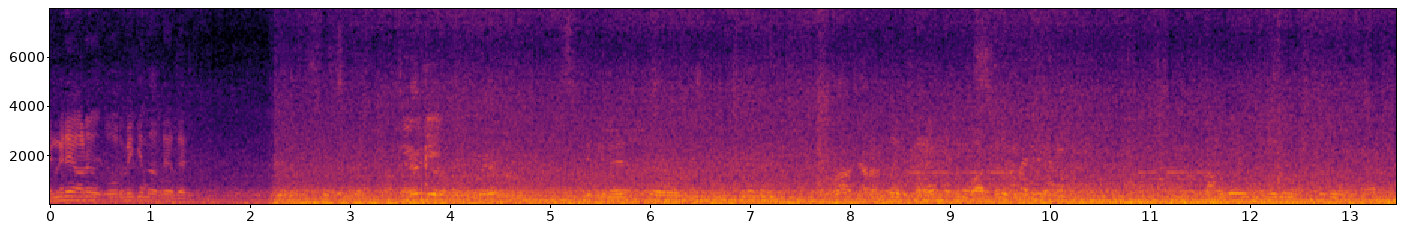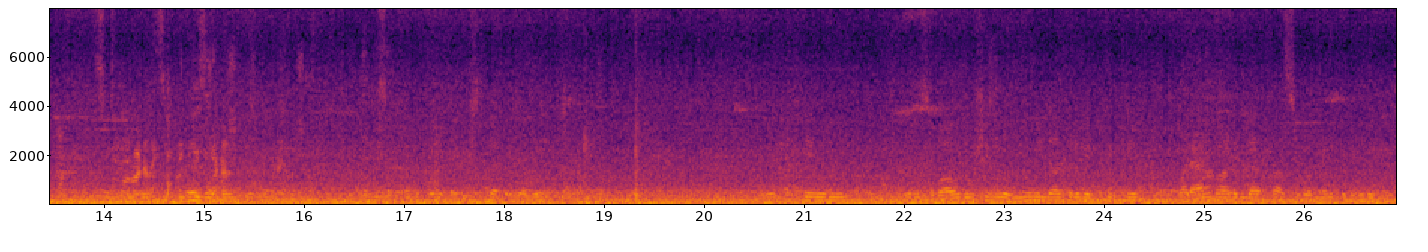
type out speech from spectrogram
എങ്ങനെയാണ് ഓർമ്മിക്കുന്നത് അദ്ദേഹത്തെ? പറയാൻ ഒരു ഒരു മറ്റേ ഒരു ഒരു സ്വഭാവ വ്യക്തിക്ക് വരാൻ പാടില്ലാത്ത അസുഖങ്ങൾ പിടികൂടുകയും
